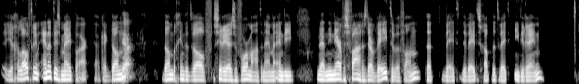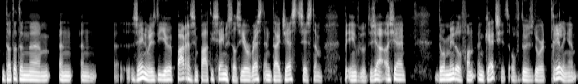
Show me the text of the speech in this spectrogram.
je gelooft erin en het is meetbaar. Ja, kijk, dan, ja dan begint het wel serieuze vormen aan te nemen. En die, die nervus vagus, daar weten we van, dat weet de wetenschap, dat weet iedereen, dat het een, um, een, een uh, zenuw is die je parasympathisch zenuwstelsel, je rest and digest system beïnvloedt. Dus ja, als jij door middel van een gadget of dus door trillingen,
